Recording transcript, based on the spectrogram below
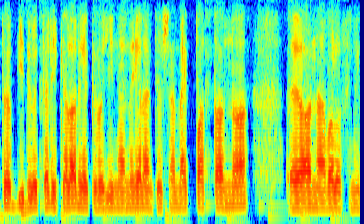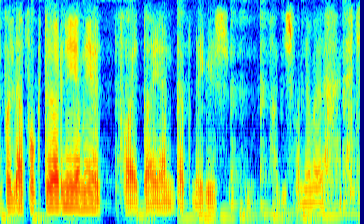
több idő telik el, anélkül, hogy innen jelentősen megpattanna, annál valószínűbb, hogy le fog törni, ami egy fajta ilyen, tehát mégis, hogy is mondjam, egy,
